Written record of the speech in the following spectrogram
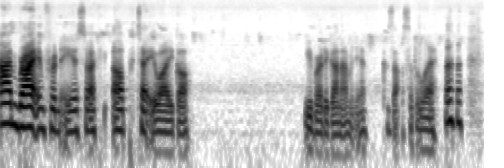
I'm right in front of you, so I, will protect you while you go. You've already gone, haven't you? Because that's a delay.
